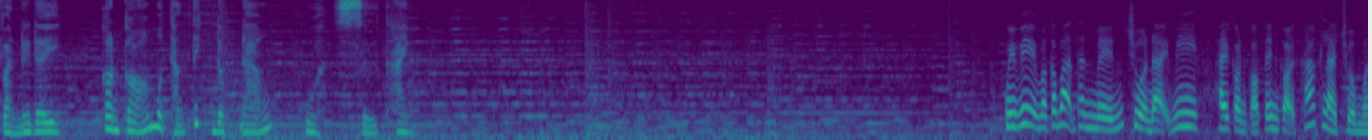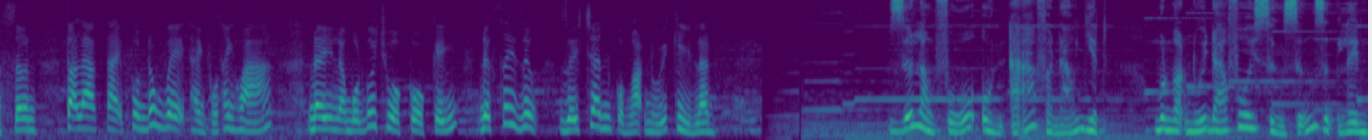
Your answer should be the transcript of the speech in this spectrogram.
Và nơi đây còn có một thắng tích độc đáo của xứ Thanh. Quý vị và các bạn thân mến, chùa Đại Bi hay còn có tên gọi khác là chùa Mật Sơn, tọa lạc tại phường Đông Vệ, thành phố Thanh Hóa. Đây là một ngôi chùa cổ kính được xây dựng dưới chân của ngọn núi Kỳ Lân. Giữa lòng phố ồn ào và náo nhiệt, một ngọn núi đá vôi sừng sững dựng lên,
